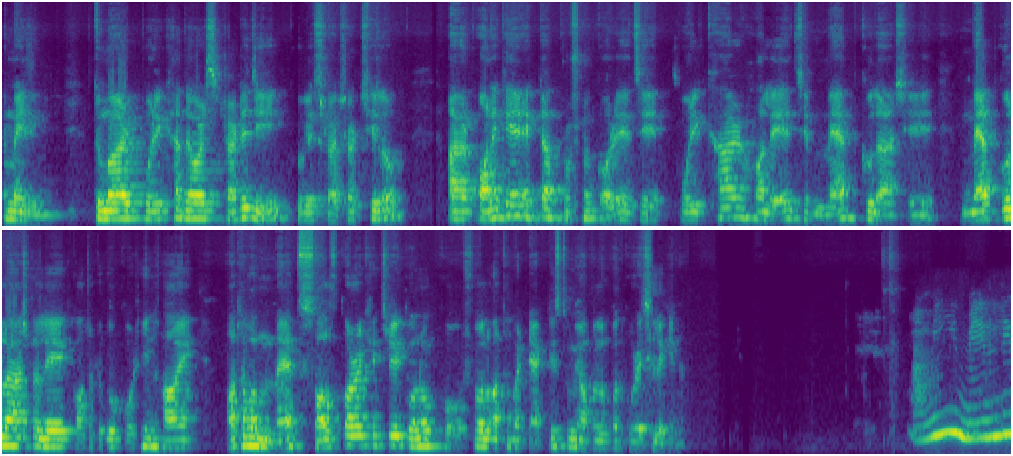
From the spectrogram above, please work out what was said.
অ্যামেজিং তোমার পরীক্ষা দেওয়ার স্ট্র্যাটেজি খুবই স্ট্রাকচার ছিল। আর অনেকে একটা প্রশ্ন করে যে পরীক্ষার হলে যে ম্যাথগুলো আসে ম্যাথগুলো আসলে কতটুকু কঠিন হয়? অথবা ম্যাথ সলভ করার ক্ষেত্রে কোনো কৌশল অথবা ট্যাকটিস তুমি অবলম্বন করেছিলে কিনা? আমি মেনলি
